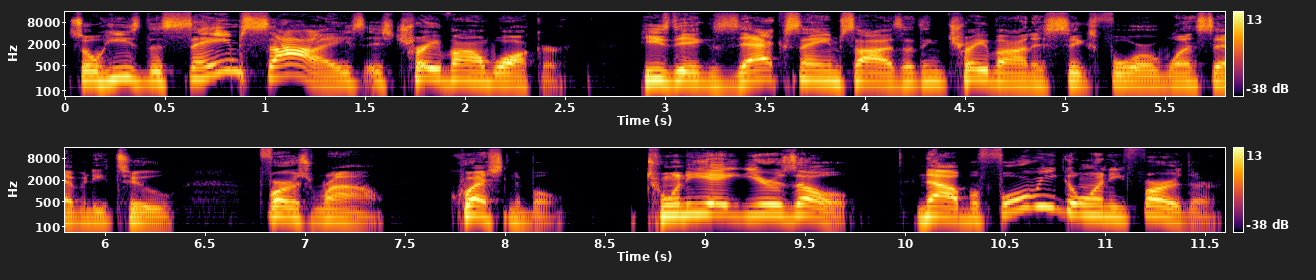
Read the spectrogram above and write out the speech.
So he's the same size as Travon Walker. He's the exact same size. I think Travon is 6'4, 172. First round. Questionable. 28 years old. Now, before we go any further,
